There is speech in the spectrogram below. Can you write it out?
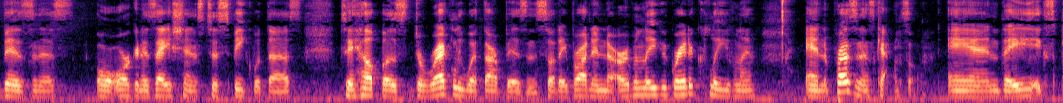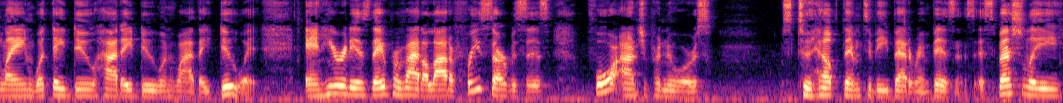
business or organizations to speak with us to help us directly with our business. So they brought in the Urban League of Greater Cleveland and the President's Council, and they explain what they do, how they do, and why they do it. And here it is they provide a lot of free services for entrepreneurs to help them to be better in business, especially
